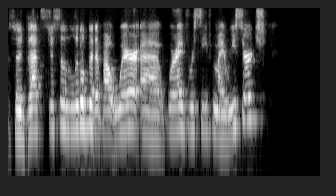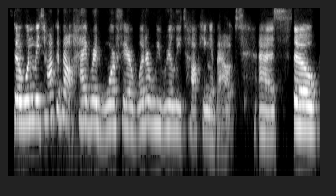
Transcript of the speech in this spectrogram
so that's just a little bit about where, uh, where I've received my research. So when we talk about hybrid warfare, what are we really talking about? Uh, so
